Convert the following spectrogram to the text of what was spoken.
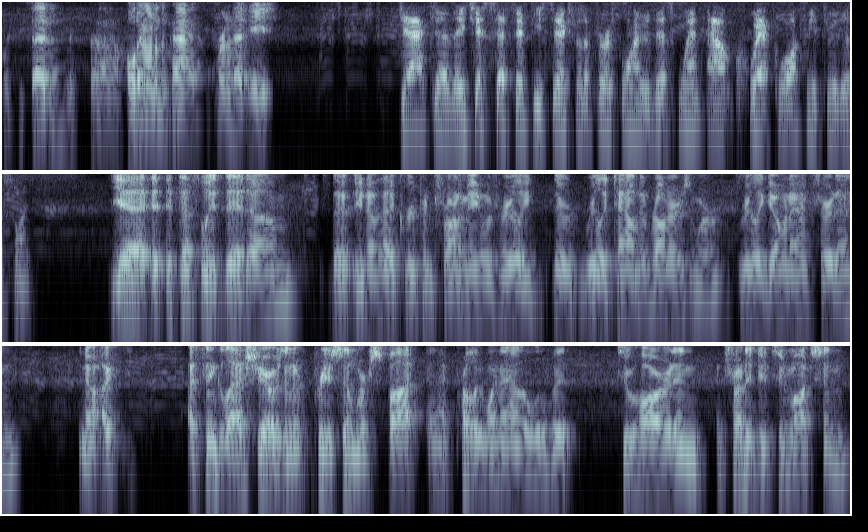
like you said, with uh, holding on to the pack, running that eight. Jack, uh, they just set 56 for the first 400. This went out quick. Walk me through this one. Yeah, it, it definitely did. Um, the, you know, that group in front of me was really, they were really talented runners and were really going after it. And, you know, I, I think last year I was in a pretty similar spot and I probably went out a little bit too hard and I tried to do too much. And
